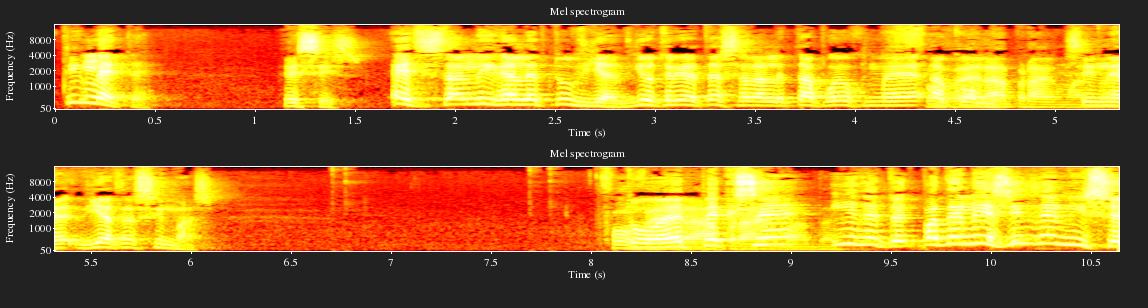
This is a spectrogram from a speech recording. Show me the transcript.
Τι λέτε. Εσείς; Έτσι, στα λίγα λεπτούδια, 2-3-4 λεπτά που έχουμε Φοβερά ακόμα πράγματα. στην ε, διάθεσή μας. Το Φοβερά έπαιξε πράγματα. ή δεν το Παντελή, εσύ δεν είσαι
